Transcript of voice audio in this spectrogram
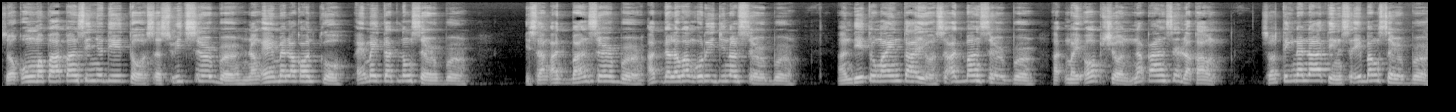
So kung mapapansin nyo dito sa switch server ng email account ko ay may tatlong server. Isang advanced server at dalawang original server. Andito ngayon tayo sa advanced server at may option na cancel account. So tingnan natin sa ibang server.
